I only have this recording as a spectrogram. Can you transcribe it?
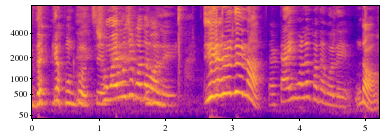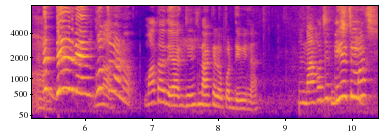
দেখ কেমন করছে। সময় বুঝে কথা বলে। ছেড়ে দে না। টাইম হলে কথা বলে। দাও। মাথা দে এক জিনিস নাকের ওপর দিবি না। না করছে দিয়েছে মা। পেস্টিজ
